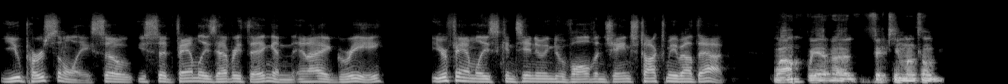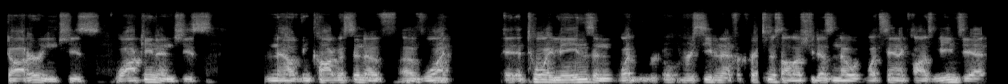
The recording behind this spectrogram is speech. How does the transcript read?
you personally so you said family's everything and and i agree your family's continuing to evolve and change talk to me about that well we have a 15 month old daughter and she's walking and she's now been cognizant of of what a toy means and what re- receiving that for Christmas, although she doesn't know what Santa Claus means yet.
